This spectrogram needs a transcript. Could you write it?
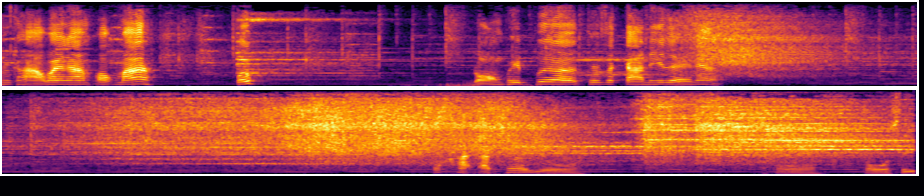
นขาไว้น้ำออกมา ปุ๊บ ดองเพชรเพื่อเทศกาลนี้เลยเนี่ย ก็ขายอัชเชอร์อยู่ โอ้โหโถซี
